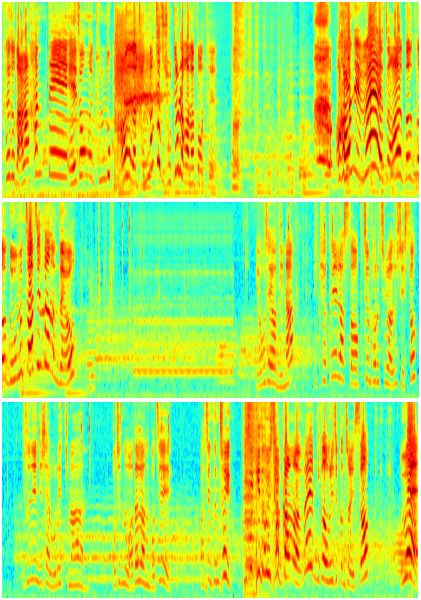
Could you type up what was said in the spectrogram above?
그래도 나랑 한때 애정을 돈독 아 근데 나전 남친한테 절대 연락 안 할 것 같아. 아니 왜? 저, 아, 나, 나 너무 짜증나는데요? 여보세요 니나? 리키야 큰일 났어 지금 바로 집에 와줄 수 있어? 무슨 일인지 잘 모르겠지만 어쨌든 와달라는 거지? 마침 근처에 이 새끼도 잠깐만. 왜 네가 우리 집 근처에 있어? 왜?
